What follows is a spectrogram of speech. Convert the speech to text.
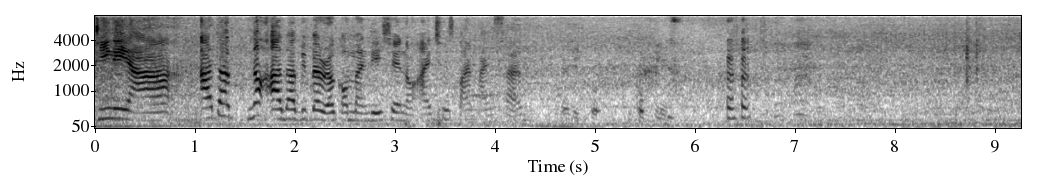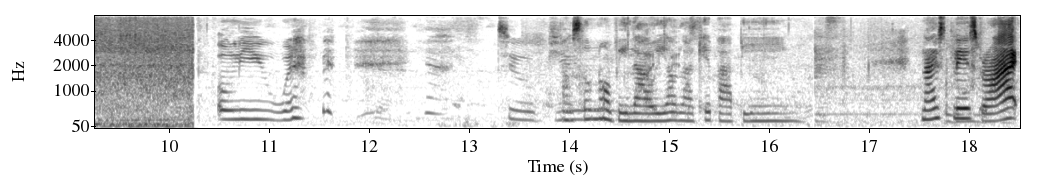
ဒီနေရာ other not other people recommendation or I choose by myself Very good. Go please. only when to နောက်ဆုံးတော့ဗီလာကိုရောက်လာခဲ့ပါပြီ nice place right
